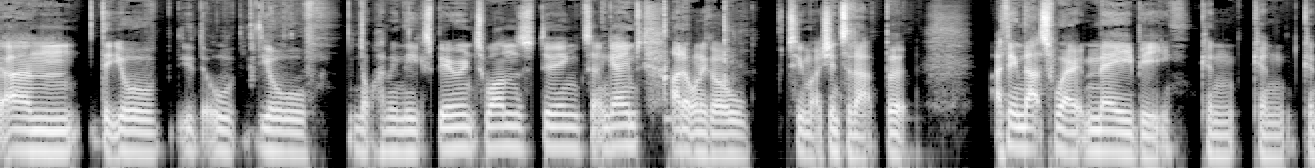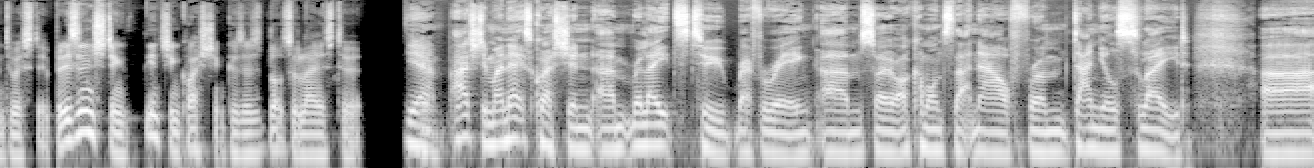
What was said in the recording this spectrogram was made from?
um, that you're you're you're not having the experienced ones doing certain games. I don't want to go too much into that, but I think that's where it maybe can can can twist it. But it's an interesting interesting question because there's lots of layers to it. Yeah, actually, my next question um, relates to refereeing. Um, so I'll come on to that now from Daniel Slade. Uh,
